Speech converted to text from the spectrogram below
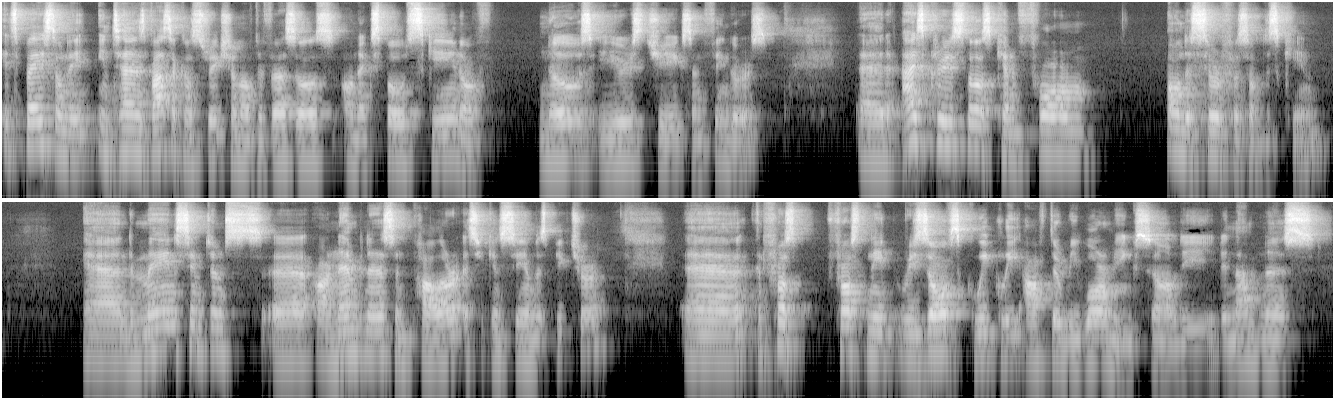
it's based on the intense vasoconstriction of the vessels on exposed skin of nose, ears, cheeks, and fingers. Uh, the ice crystals can form on the surface of the skin. And the main symptoms uh, are numbness and pallor, as you can see on this picture. Uh, and frost, frost nip resolves quickly after rewarming, so the, the numbness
